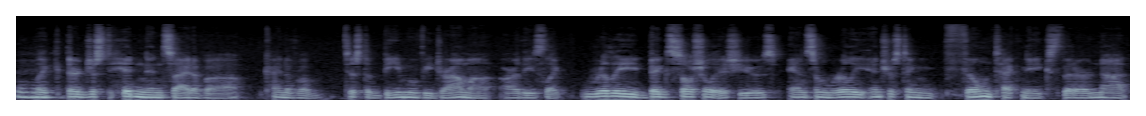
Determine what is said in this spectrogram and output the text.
Like they're just hidden inside of a kind of a just a B movie drama are these like really big social issues and some really interesting film techniques that are not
